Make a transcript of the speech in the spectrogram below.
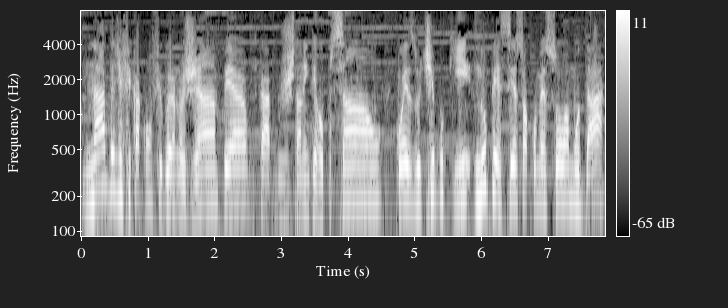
nada de ficar configurando jumper, ficar ajustando interrupção, coisas do tipo que no PC só começou a mudar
